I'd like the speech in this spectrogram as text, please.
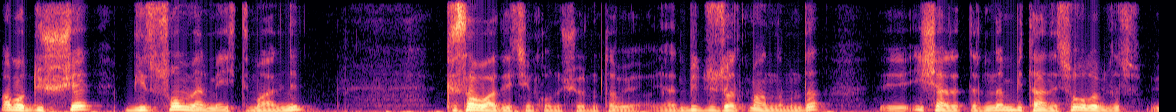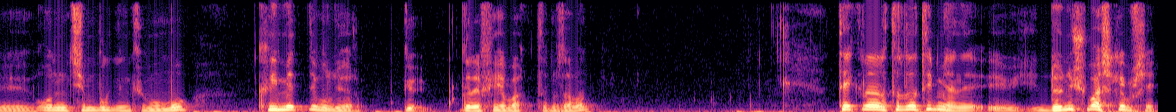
Ama düşüşe bir son verme ihtimalinin kısa vade için konuşuyorum tabii yani bir düzeltme anlamında e, işaretlerinden bir tanesi olabilir. E, onun için bugünkü mumu kıymetli buluyorum grafiğe baktığım zaman tekrar hatırlatayım yani e, dönüş başka bir şey.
